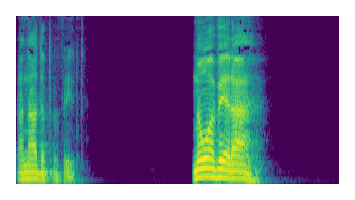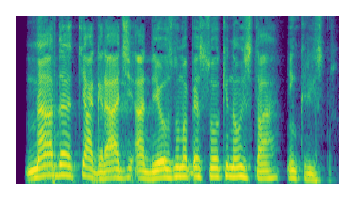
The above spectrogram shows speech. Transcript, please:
Para nada aproveita. Não haverá nada que agrade a Deus numa pessoa que não está em Cristo.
